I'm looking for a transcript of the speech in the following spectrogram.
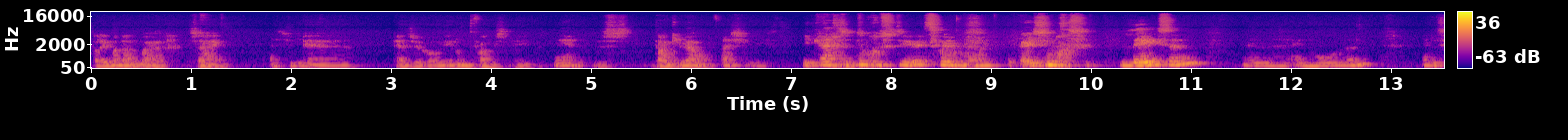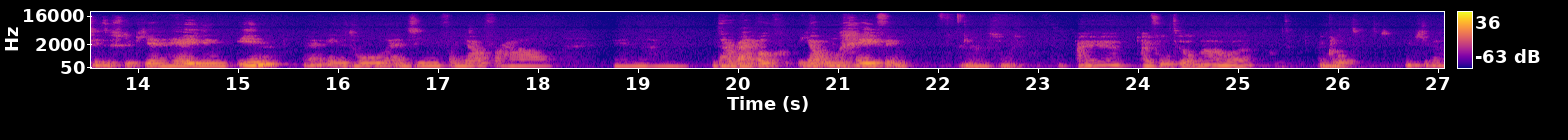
alleen maar dankbaar zijn en, en ze gewoon in ontvangst nemen. Ja, Dus dankjewel. alsjeblieft. Je krijgt ze toegestuurd. Oh, mooi. Dan kan je ze nog lezen en, eh, en horen. En er zit een stukje heling in, hè, in het horen en zien van jouw verhaal. En ehm, daarbij ook jouw omgeving. Ja, soms. Hij, eh, hij voelt helemaal eh, goed. En klopt. Dankjewel.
